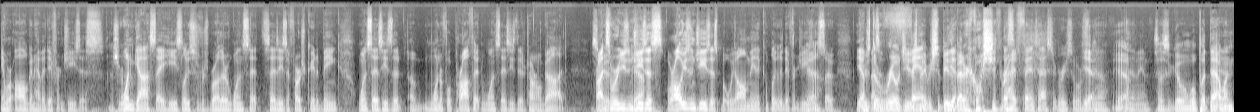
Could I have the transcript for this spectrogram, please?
and we're all going to have a different Jesus. That's right. One guy say he's Lucifer's brother. One sa- says he's a first created being. One says he's a, a wonderful prophet. And one says he's the eternal God. Right. good. So we're using Yeah. Jesus. We're all using Jesus, but we all mean a completely different Jesus. Yeah. So yeah, Who's the real Jesus? fan- maybe should be the better question, That's a right? fantastic resource. Yeah, Yeah. yeah. man. So that's a good one. We'll put that one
